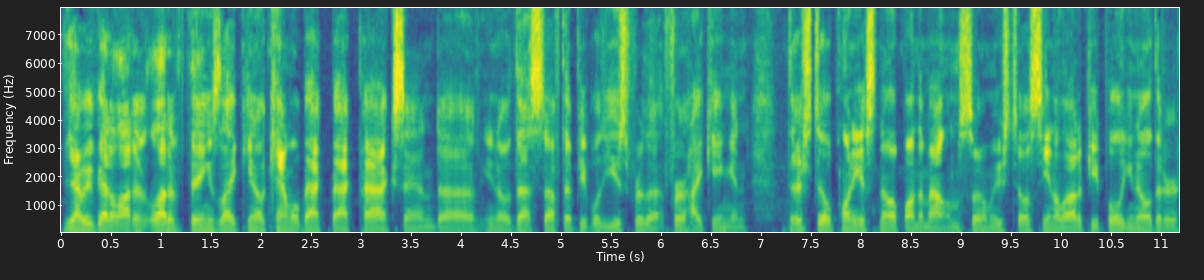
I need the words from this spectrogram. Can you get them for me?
yeah, we've got a lot of a lot of things like you know CamelBak backpacks and uh, you know that stuff that people use for the for hiking, and there's still plenty of snow up on the mountains, so we're still seeing a lot of people you know that are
